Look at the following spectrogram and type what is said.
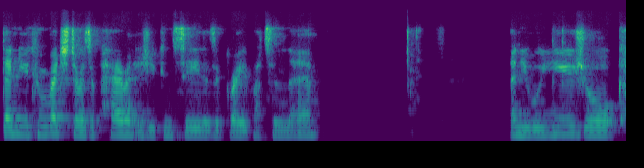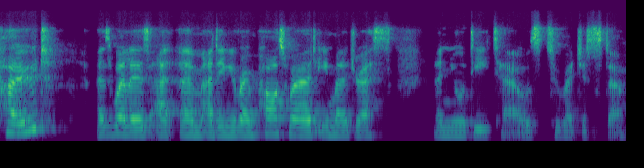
Then you can register as a parent. As you can see, there's a grey button there. And you will use your code as well as um, adding your own password, email address, and your details to register.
